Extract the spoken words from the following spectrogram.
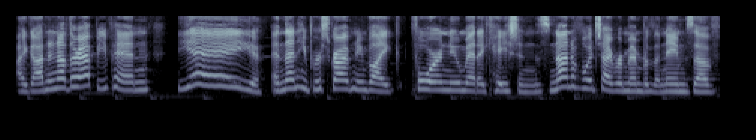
I got another EpiPen. Yay! And then he prescribed me like four new medications, none of which I remember the names of,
